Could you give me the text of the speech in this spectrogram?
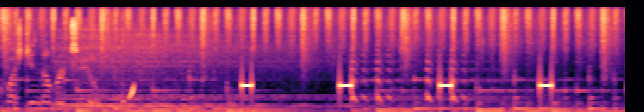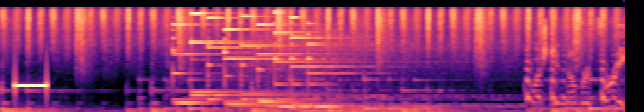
Question number two. Question number three.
